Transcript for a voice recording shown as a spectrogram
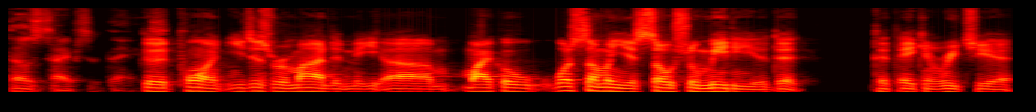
those types of things. Good point. You just reminded me, um, Michael. What's some of your social media that that they can reach you at?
